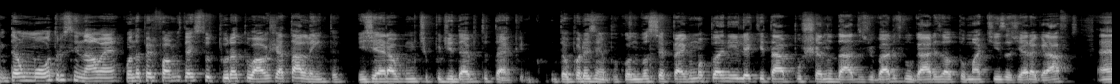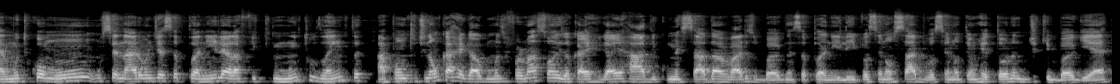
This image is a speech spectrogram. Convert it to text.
Então, um outro sinal é quando a performance da estrutura atual já está lenta e gera algum tipo de débito técnico. Então, por exemplo, quando você pega uma planilha que está puxando dados de vários lugares, automatiza, gera gráficos, é muito comum um cenário onde essa planilha ela fique muito lenta a ponto de não carregar algumas informações ou carregar errado e começar a dar vários bugs nessa planilha e você não sabe, você não tem um retorno de que bug é,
